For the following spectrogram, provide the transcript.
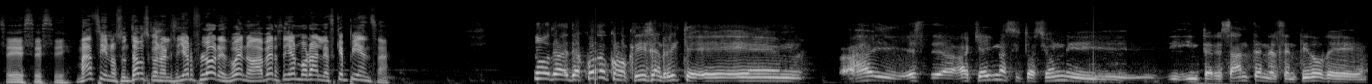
Sí, sí, sí. Más si nos juntamos con el señor Flores. Bueno, a ver, señor Morales, ¿qué piensa? No, de, acuerdo con lo que dice Enrique. Eh, ay, este, aquí hay una situación interesante en el sentido de,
